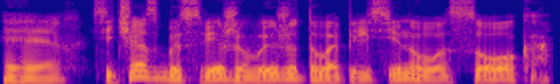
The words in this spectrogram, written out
Эх, сейчас бы свежевыжатого апельсинового сока.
